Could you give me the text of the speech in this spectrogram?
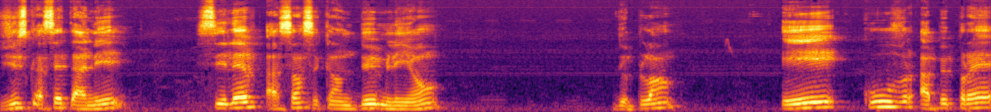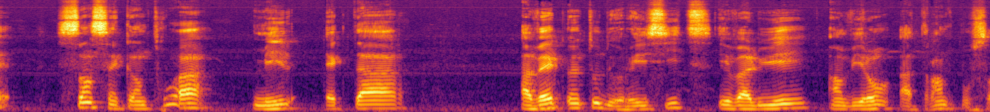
jusqu'à cette année s'élève à 152 millions de plants et couvre à peu près 153 000 hectares avec un taux de réussite évalué environ à 30%.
